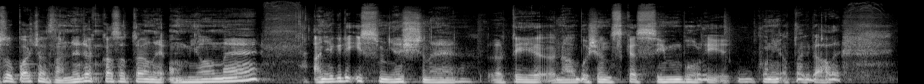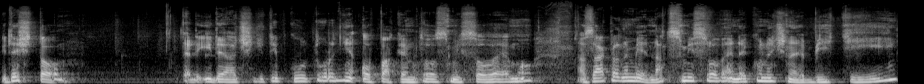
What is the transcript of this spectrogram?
jsou považovány za nedokazatelné, omylné a někdy i směšné e, ty náboženské symboly, úkony a tak dále. Kdežto ten ideační typ kulturně opakem toho smyslového a základem je nadsmyslové nekonečné bytí,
